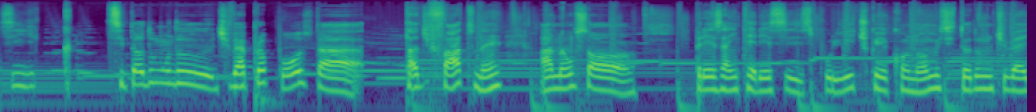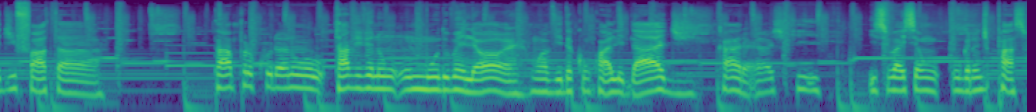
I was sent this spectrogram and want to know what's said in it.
Se se todo mundo tiver proposto a tá de fato, né, a não só presa a interesses políticos e econômicos, se todo mundo tiver de fato a tá procurando, tá vivendo um, um mundo melhor, uma vida com qualidade, cara, eu acho que isso vai ser um, um grande passo,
